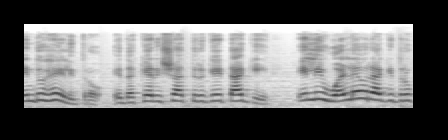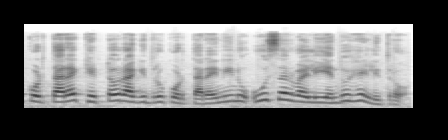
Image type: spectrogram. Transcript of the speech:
ಎಂದು ಹೇಳಿದರು. ಇದಕ್ಕೆ ರಿಷಾ ತಿರುಗೇಟಾಗಿ, ಇಲ್ಲಿ ಒಳ್ಳೆಯವರಾಗಿದ್ರು ಕೊಡ್ತಾರೆ, ಕೆಟ್ಟವರಾಗಿದ್ರು ಕೊಡ್ತಾರೆ, ನೀನು ಊಸರ್ವಳ್ಳಿ ಎಂದು ಹೇಳಿದರು.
